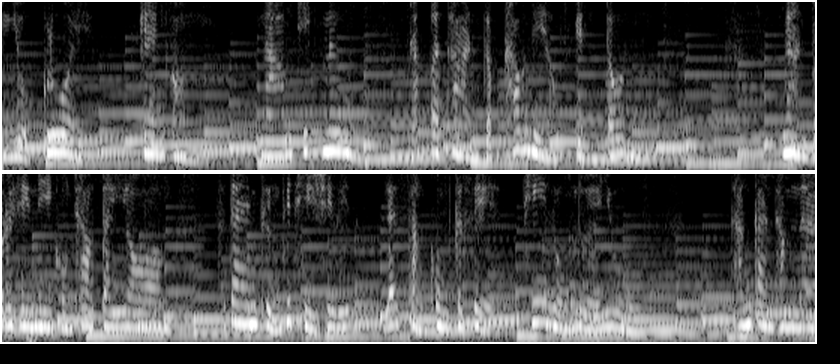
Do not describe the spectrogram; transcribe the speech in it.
งหยวกกล้วย แกงอ่อม น้ำพริกนึ่ง รับประทานกับข้าวเหนียวเป็นต้น งานประเพณีของชาวไตยอง แสดงถึงพิถีชีวิตและสังคมเกษตรที่หลงเหลืออยู่ ทั้งการทำนา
